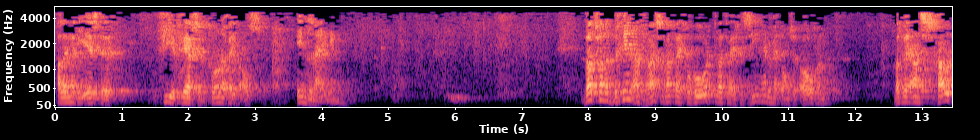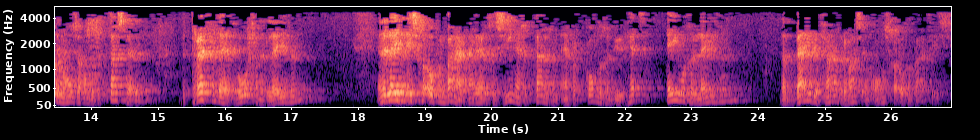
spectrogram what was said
Alleen maar die eerste vier versen, gewoon nog even als inleiding. Wat van het begin af was, wat wij gehoord, wat wij gezien hebben met onze ogen, wat wij aanschouwd in onze handen betast hebben, betreffende het woord van het leven. En het leven is geopenbaard en we hebben gezien en getuigen en verkondigen u het eeuwige leven dat bij de Vader was en ons geopenbaard is.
